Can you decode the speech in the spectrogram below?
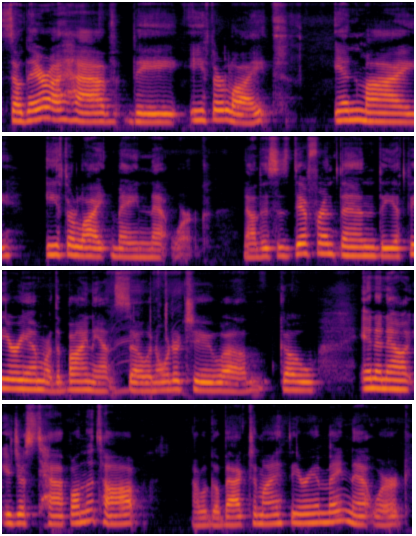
So there I have the Etherlite in my Etherlite main network. Now this is different than the Ethereum or the Binance. So in order to um, go in and out, you just tap on the top. I would go back to my Ethereum main network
